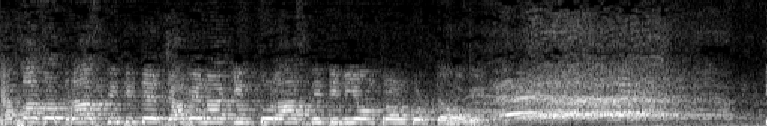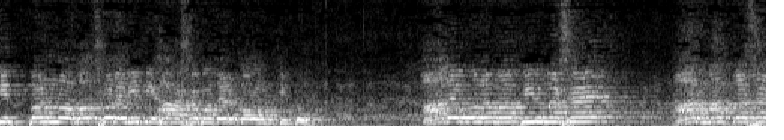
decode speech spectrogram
হেফাজত রাজনীতিতে যাবে না, কিন্তু রাজনীতি নিয়ন্ত্রণ করতে হবে। তিপ্পান্ন বছরের ইতিহাস আমাদের কলঙ্কিত। আলে মোলামা পীর মাসে আর মাদ্রাসা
